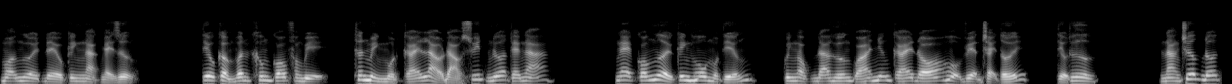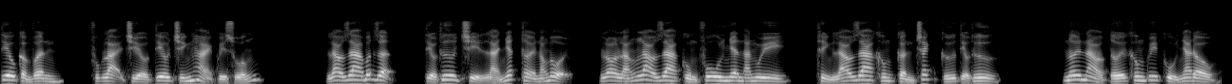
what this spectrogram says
mọi người đều kinh ngạc ngảy dự. Tiêu Cẩm Vân không có phòng bị, thân mình một cái lảo đảo suýt nữa té ngã. Nghe có người kinh hô một tiếng, Quỳnh Ngọc đã hướng quá những cái đó hộ viện chạy tới, tiểu thư. Nàng trước đỡ Tiêu Cẩm Vân, phục lại chiều Tiêu Chính Hải quỳ xuống. Lao ra bất giận, tiểu thư chỉ là nhất thời nóng nội, lo lắng Lao ra cùng phu nhân an nguy, thỉnh Lao ra không cần trách cứ tiểu thư. Nơi nào tới không quy củ nha đầu,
